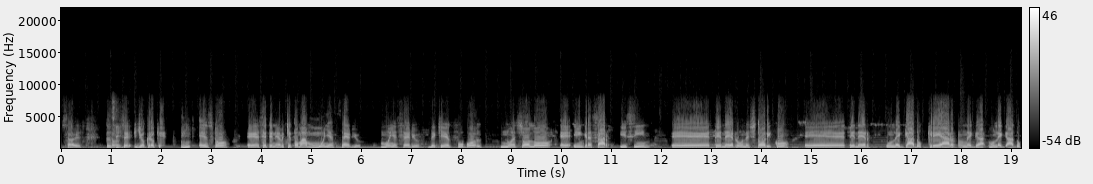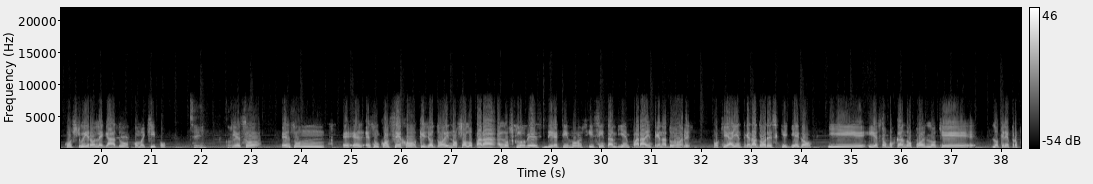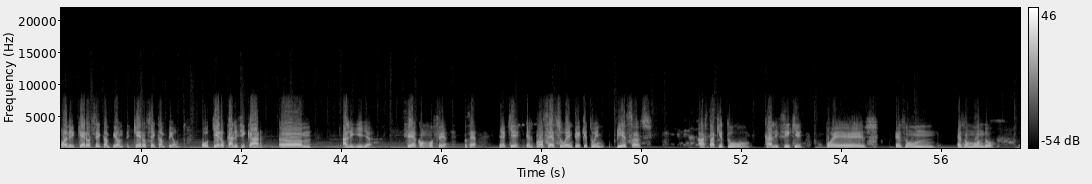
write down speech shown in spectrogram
¿sabes? Entonces, yo creo que esto eh, se tenía que tomar muy en serio, muy en serio, de que el fútbol no es solo eh, ingresar y sin tener un histórico, tener un legado, crear un, un legado, construir un legado como equipo. Sí. Y eso es un, eh, eh, es un consejo que yo doy no solo para los clubes directivos, y sí también para entrenadores, porque hay entrenadores que llegan y, están buscando pues lo que, lo que le propone, quiero ser campeón, quiero ser campeón, o quiero calificar um, a liguilla, sea como sea. O sea, que el proceso entre que tú empiezas hasta que tú califique, pues es un, es un mundo.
